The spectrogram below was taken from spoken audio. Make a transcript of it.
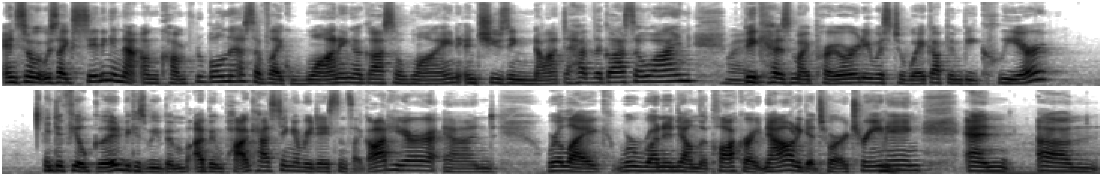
And so it was like sitting in that uncomfortableness of like wanting a glass of wine and choosing not to have the glass of wine right. because my priority was to wake up and be clear and to feel good because we've been I've been podcasting every day since I got here and we're like we're running down the clock right now to get to our training mm-hmm. and um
